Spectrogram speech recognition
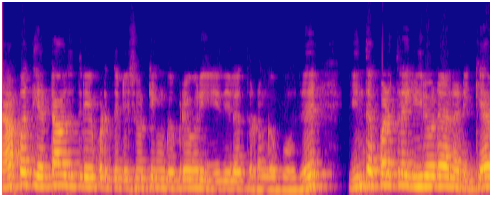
நாற்பத்தி எட்டாவது திரைப்படத்தில் ஷூட்டிங் பிப்ரவரி இறுதியில் தொடங்க போது இந்த படத்தில் ஹீரோனா நடிக்க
